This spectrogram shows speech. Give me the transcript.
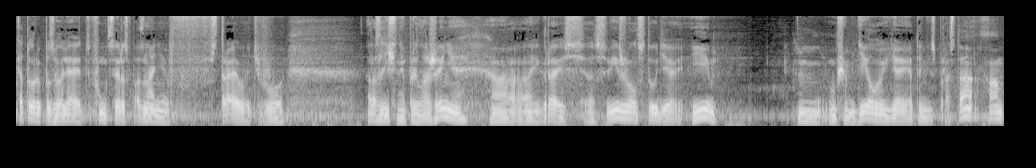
который позволяет функции распознания встраивать в различные приложения. Э, играюсь с Visual Studio и, в общем, делаю я это неспроста, а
